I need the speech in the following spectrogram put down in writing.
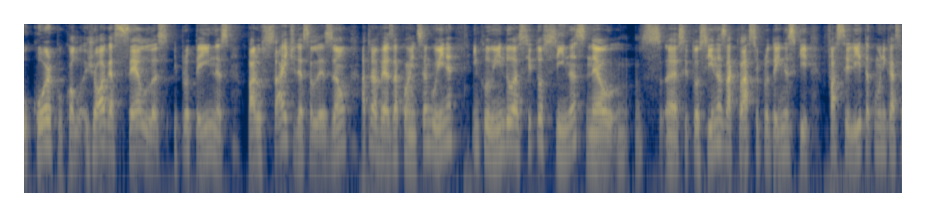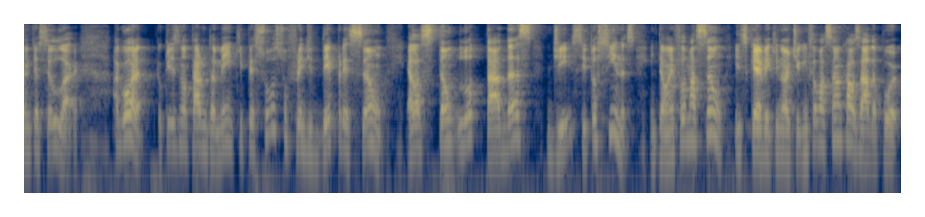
o corpo joga células e proteínas para o site dessa lesão através da corrente sanguínea, incluindo as citocinas, né, as, é, citocinas, a classe de proteínas que facilita a comunicação intercelular. Agora, o que eles notaram também é que pessoas sofrendo de depressão, elas estão lotadas de citocinas. Então, a inflamação, eles escrevem aqui no artigo, inflamação é causada por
